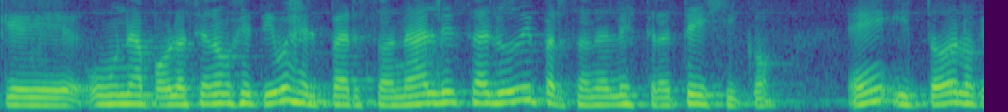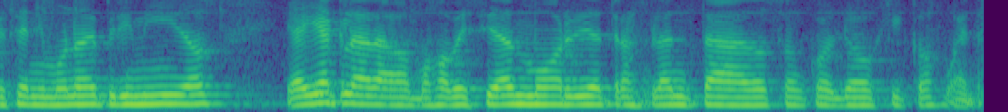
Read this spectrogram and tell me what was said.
que una población objetivo es el personal de salud y personal estratégico, ¿eh? y todos los que sean inmunodeprimidos, y ahí aclarábamos obesidad mórbida, trasplantados, oncológicos, bueno.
